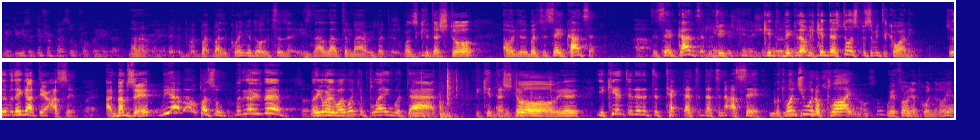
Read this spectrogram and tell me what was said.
We, we use a different pasuk for Kohen. No, no, no. But, but by the Kohen Gadol, it says he's not allowed to marry. But once Kiddashto, I want to- but it's the same concept. Ah, it's the same concept. can't Between use Kiddushim Kid- with no, the- Kiddashto is specific to Kohanim. So therefore, they got their aseh. Right. And Mamzer, we have our pasuk. But the guys them. But the Gemara, well, what you're playing with that? The Kiddashto, you can't do that to tech. That's that's an aseh. Because once you want to Kiddashto apply, we're throwing at the Kohen Gadol. Yeah,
